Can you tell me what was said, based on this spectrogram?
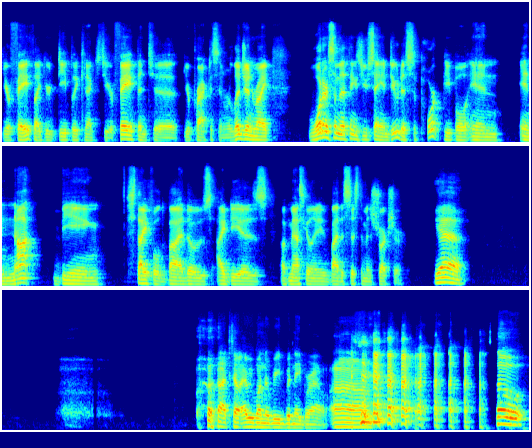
your faith, like you're deeply connected to your faith and to your practice in religion, right? What are some of the things you say and do to support people in in not being stifled by those ideas of masculinity by the system and structure? Yeah, I tell everyone to read Brene Brown. Um, so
